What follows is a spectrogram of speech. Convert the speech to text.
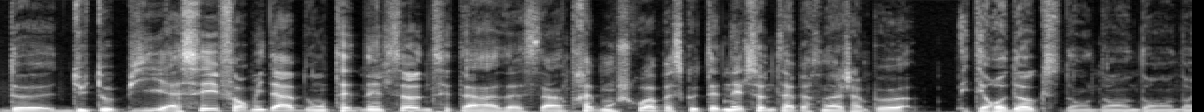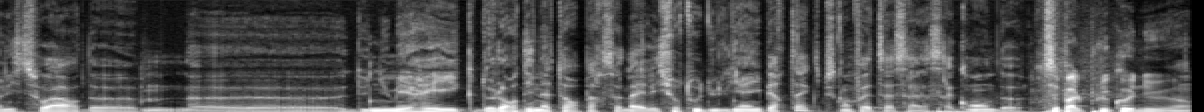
d'utopie assez formidable dont Ted Nelson c'est un, un, très bon choix parce que Ted Nelson c'est un personnage un peu hétérodoxe dans, dans, dans, l'histoire euh, du numérique, de l'ordinateur personnel et surtout du lien hypertexte, puisqu'en fait, ça, ça, ça grande. C'est pas le plus connu, hein.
